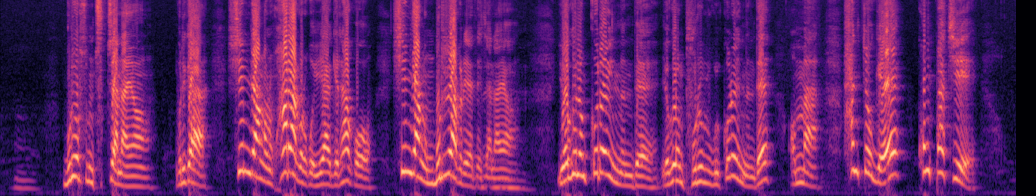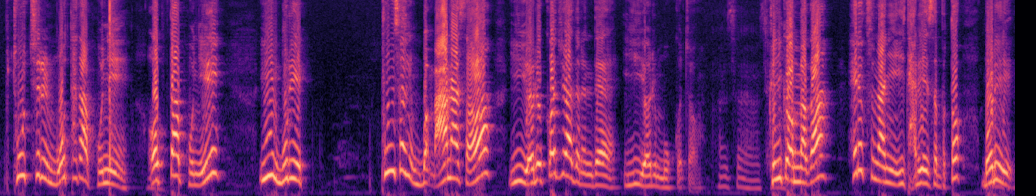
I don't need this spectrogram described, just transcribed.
물이 없으면 죽잖아요. 우리가 심장은 화라 그러고 이야기를 하고 심장은 물이라 그래야 되잖아요. 여기는 끓어 있는데 여기는 불을 불고 끓어 있는데 엄마 한쪽에 콩팥이 조치를 못하다 보니 없다 보니 이 물이 풍성이 마- 많아서 이 열을 꺼줘야 되는데 이 열을 못 꺼줘. 맞아요. 그러니까 엄마가 혈액순환이 이 다리에서부터 머리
